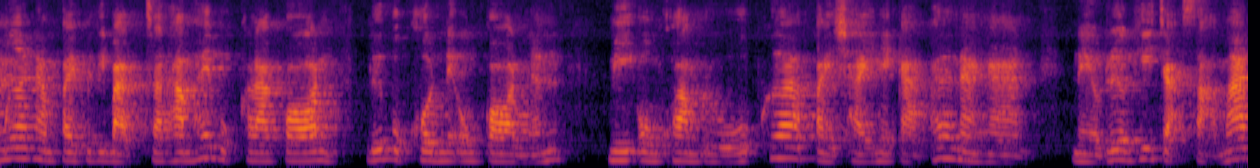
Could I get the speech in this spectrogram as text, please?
เมื่อนำไปปฏิบัติจะทำให้บุคลากร หรือบุคคลในองค์กรนั้น มีองค์ความรู้เพื่อไปใช้ในการพัฒนางาน ในเรื่องที่จะสามารถ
